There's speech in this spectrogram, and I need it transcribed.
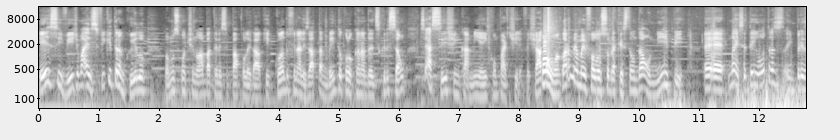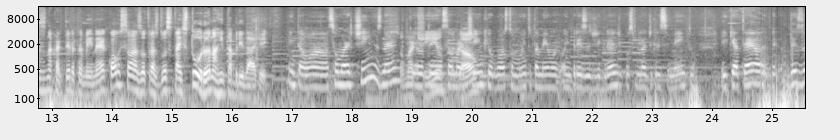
esse vídeo, mas fique tranquilo, vamos continuar batendo esse papo legal aqui. Quando finalizar, também tô colocando na descrição. Você assiste, encaminha aí, compartilha, fechado? Bom, agora minha mãe falou sobre a questão da Unip. É, mãe, você tem outras empresas na carteira também, né? Quais são as outras duas que está estourando a rentabilidade aí? Então, a São Martins, né? São Martinho, eu tenho a São legal. Martin, que eu gosto muito, também é uma, empresa de grande possibilidade de crescimento e que até desde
